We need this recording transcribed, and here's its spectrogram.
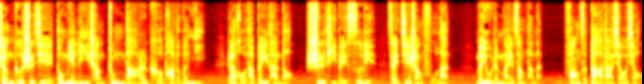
整个世界都面临一场重大而可怕的瘟疫。然后他悲叹道：“尸体被撕裂，在街上腐烂，没有人埋葬他们。房子大大小小，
